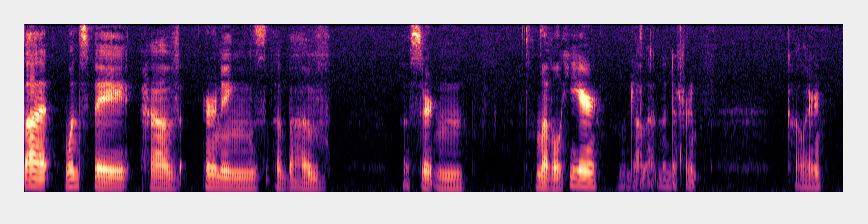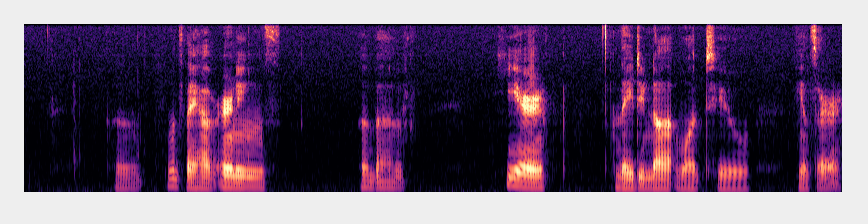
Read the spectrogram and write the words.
but once they have earnings above a certain level here, I'll draw that in a different color. Um, once they have earnings above here, they do not want to answer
